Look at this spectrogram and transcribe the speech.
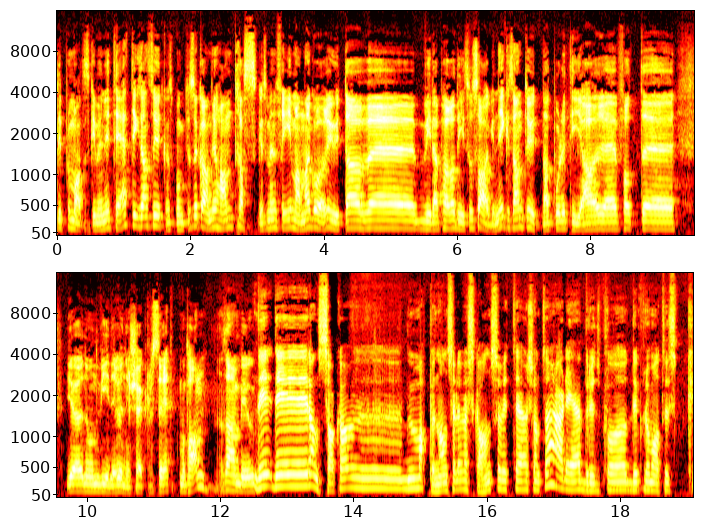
diplomatisk immunitet. ikke sant? Så I utgangspunktet så kan jo han traske som en fri mann av gårde ut av uh, Villa Paradiso Sagene ikke sant? uten at politiet har uh, fått uh, gjøre noen videre undersøkelser rettet mot han. Altså, han jo... De, de ransaka mappen hans eller veska hans, så vidt jeg har skjønt det. Er det brudd på diplomatisk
